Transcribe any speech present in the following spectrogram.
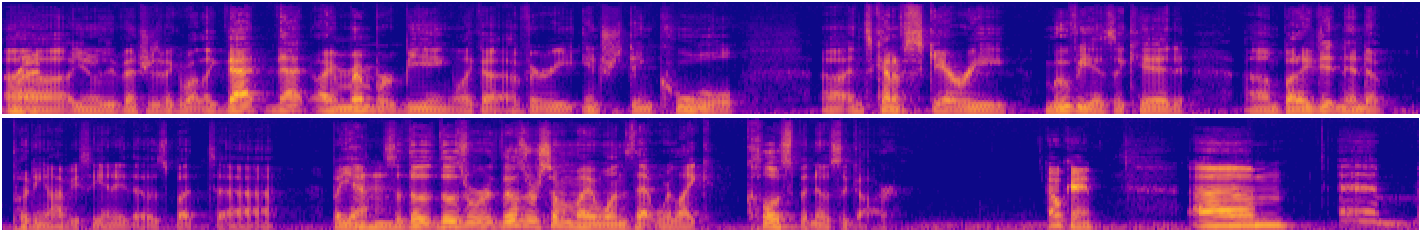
Uh, Right. You know the Adventures of Ichabod like that. That I remember being like a, a very interesting, cool, uh, and kind of scary movie as a kid. Um, but I didn't end up putting obviously any of those. But uh, but Mm-hmm. yeah, so those those were those were some of my ones that were like close but no cigar. Okay. Um, um,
